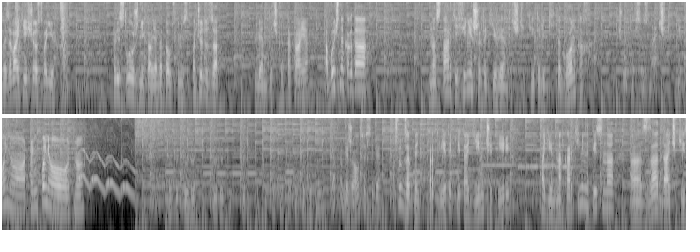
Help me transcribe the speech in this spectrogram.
Вызывайте еще своих прислужников. Я готов с ними... А что это за ленточка такая. Обычно, когда на старте финише такие ленточки какие-то или каких-то гонках, а что это все значит? Непонятно, непонятно. Я пробежался себе. А что это за опять портреты какие-то? Один, четыре. Один. На картине написано э, задачки.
